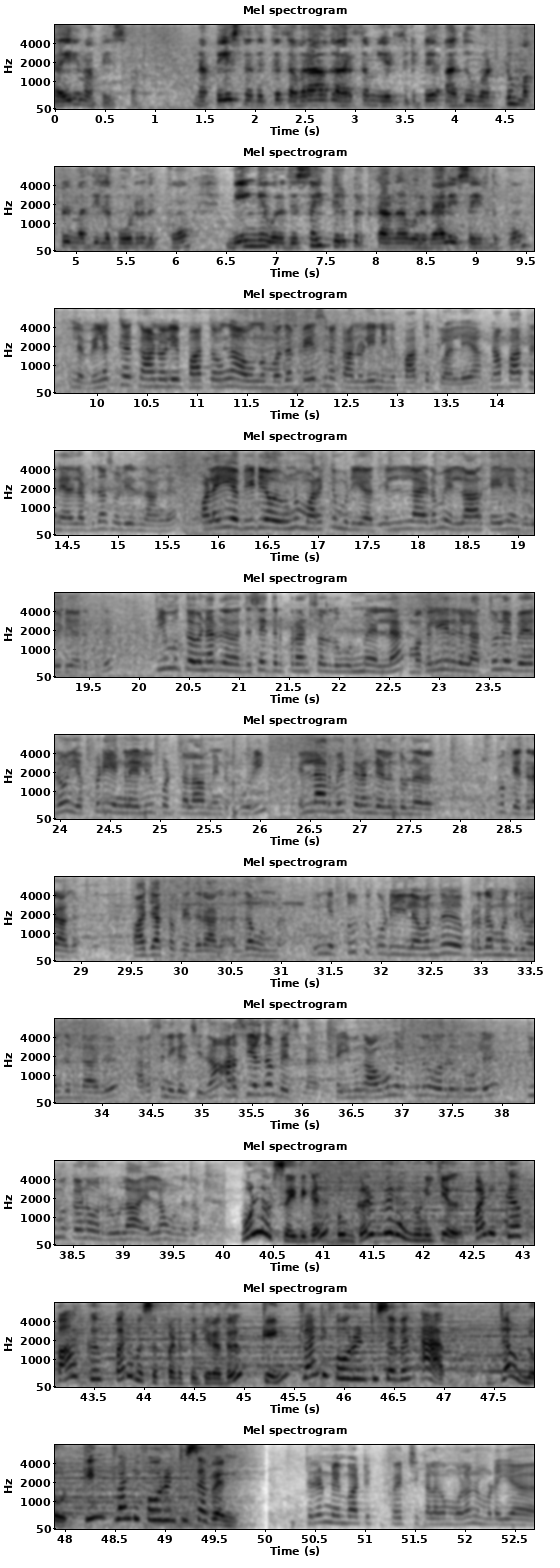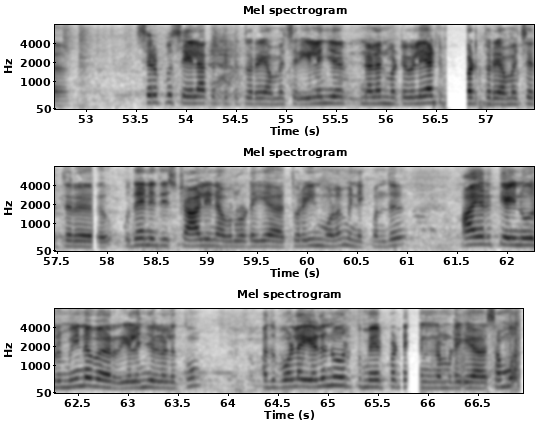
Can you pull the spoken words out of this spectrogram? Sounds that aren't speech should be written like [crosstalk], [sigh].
தைரியமாக பேசுவேன் நான் பேசினதுக்கு தவறாக அர்த்தம் எடுத்துக்கிட்டு அது மட்டும் மக்கள் மத்தியில் போடுறதுக்கும் நீங்கள் ஒரு திசை திருப்பிற்கான ஒரு வேலை செய்யறதுக்கும். இல்லை விளக்க காணொலியை பார்த்தவங்க அவங்க முத பேசின காணொலியை நீங்கள் பார்த்துருக்கலாம் இல்லையா? நான் பார்த்தேனே அதில் அப்படி தான் சொல்லியிருந்தாங்க. பழைய வீடியோ ஒன்றும் மறைக்க முடியாது. எல்லா இடமும் எல்லார் கையிலையும் அந்த வீடியோ இருக்குது. திமுகவினர் திசை திருப்புறான்னு சொல்றது உண்மை இல்லை. மகளிர்கள் அத்துணை பேரும் எப்படி எங்களை இழிவுபடுத்தலாம் என்று கூறி எல்லாருமே திரண்டு எழுந்துள்ளனர். குஷ்புக்கு எதிராக. பாஜகவுக்கு எதிராக. அதுதான் உண்மை. இங்கே தூத்துக்குடியில் வந்து பிரதம மந்திரி வந்திருந்தாரு. அரசு நிகழ்ச்சி தான். அரசியல் தான் பேசினார். இவங்க அவங்களுக்குன்னு ஒரு ரூலு திமுகன்னு ஒரு ரூலா எல்லாம் ஒன்று தான் உள்ளூர் செய்திகள் உங்கள் விரல் நுனியில். படிக்க பார்க்க பரவசப்படுத்துகிறது king twenty four into seven app download king twenty four into seven திறன் மேம்பாட்டு பயிற்சி கழகம் மூலம் நம்முடைய சிறப்பு செயலாக்க திட்டத்துறை அமைச்சர் இளைஞர் நலன் மற்றும் விளையாட்டு மேம்பாட்டுத்துறை அமைச்சர் திரு. உதயநிதி ஸ்டாலின் அவர்களுடைய துறையின் மூலம் இன்னைக்கு வந்து ஆயிரத்தி ஐநூறு மீனவர் இளைஞர்களுக்கும் அதுபோல் எழுநூறுக்கு மேற்பட்ட நம்முடைய சமூக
